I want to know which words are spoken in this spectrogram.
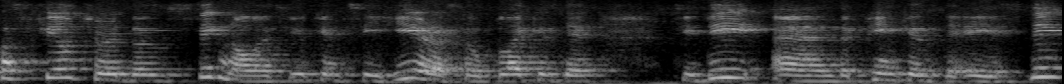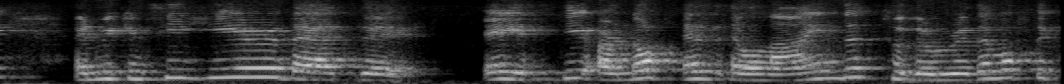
pass filter those signal as you can see here. So black is the TD and the pink is the ASD. And we can see here that the ASD are not as aligned to the rhythm of the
